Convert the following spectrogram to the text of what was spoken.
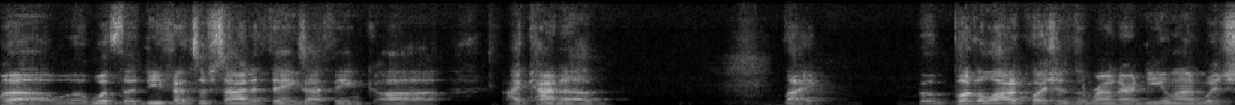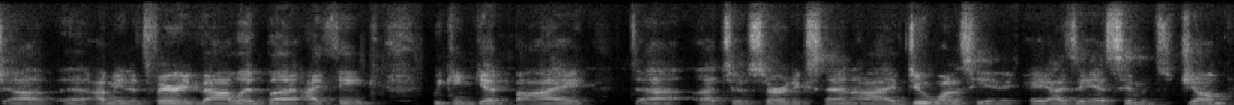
uh, with the defensive side of things. I think uh, I kind of like put a lot of questions around our D line, which uh, I mean it's very valid, but I think we can get by to, uh, to a certain extent. I do want to see a, a Isaiah Simmons jump.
